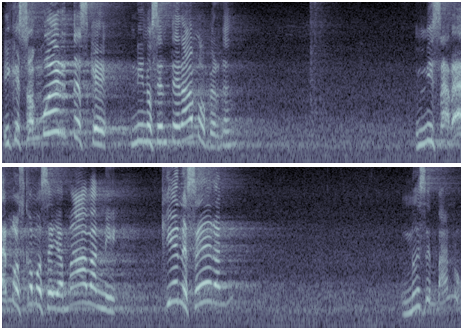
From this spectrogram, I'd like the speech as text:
Y que son muertes que ni nos enteramos, ¿verdad? Ni sabemos cómo se llamaban, ni quiénes eran. No es en vano.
